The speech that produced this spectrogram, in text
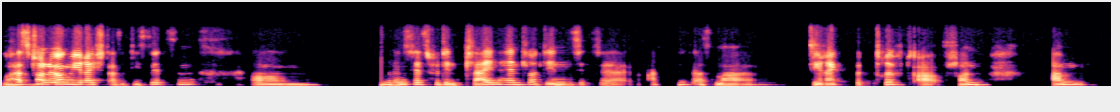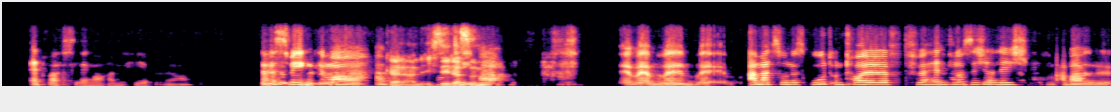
du hast schon irgendwie recht, also die sitzen, ähm, zumindest jetzt für den kleinen Händler, den es jetzt ja aktiv erstmal direkt betrifft, äh, schon am etwas längeren Hebel. Ja. Deswegen immer. Keine Ahnung, ich sehe das so. Äh, äh, Amazon ist gut und toll für Händler sicherlich, aber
